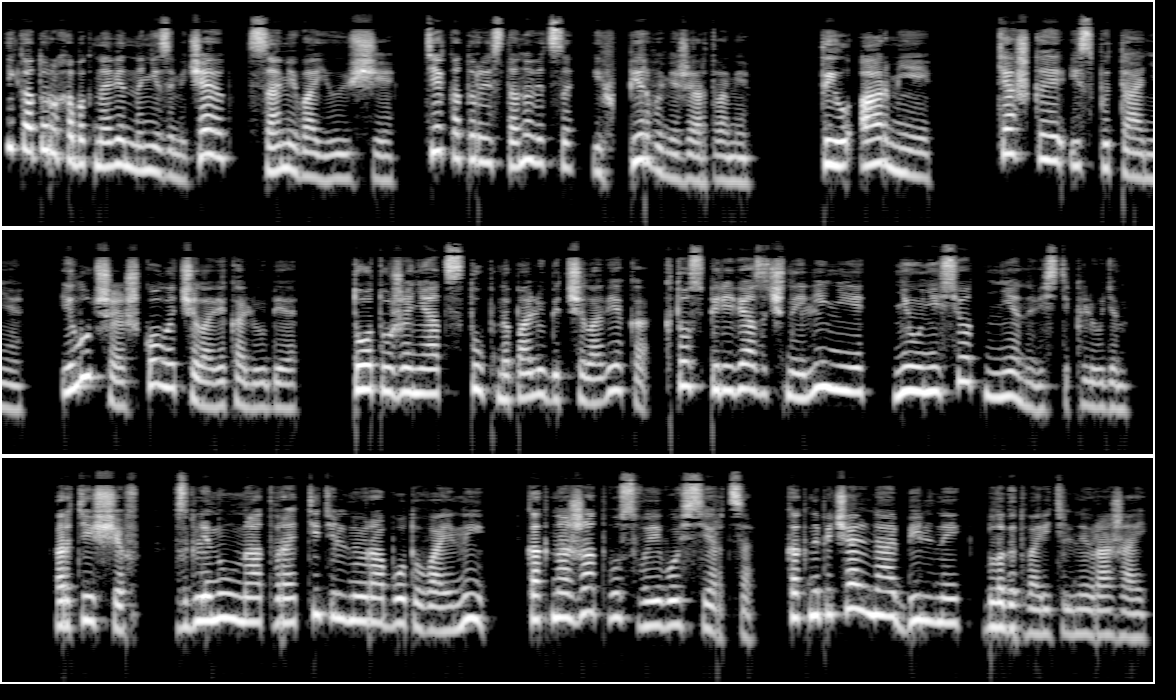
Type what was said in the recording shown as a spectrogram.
и которых обыкновенно не замечают сами воюющие, те, которые становятся их первыми жертвами. Тыл армии Тяжкое испытание и лучшая школа человеколюбия. Тот уже неотступно полюбит человека, кто с перевязочной линии не унесет ненависти к людям. Артищев взглянул на отвратительную работу войны, как на жатву своего сердца, как на печально обильный благотворительный урожай.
